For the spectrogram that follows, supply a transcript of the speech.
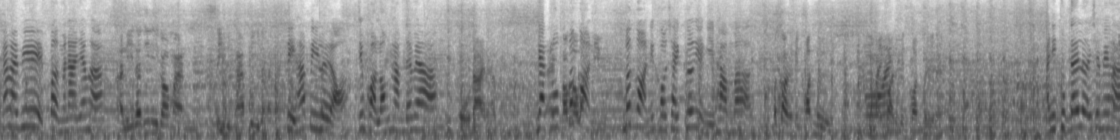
ใช่ไหมพี่เปิดมานานยังคะอันนี้ถ้าที่นี่ก็ประมาณ4-5 ปีนะครับสี่ห้าปีเลยเหรอ จิมขอลองทำได้ไหมคะ โอ้ได้นะครับ อยากรู้ต้องเมื่อระวังก่อน นิ้ว เมื่อก่อนนี่เขาใช้เครื่องอย่างนี้ทำป่ะคะ เมื่อก่อนจะเป็นค้อนมืออ๋อสมัยก่อนจะเป็นค้อนมือนะอั นนี้ทุบได้เลยใช่ไหมคะ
